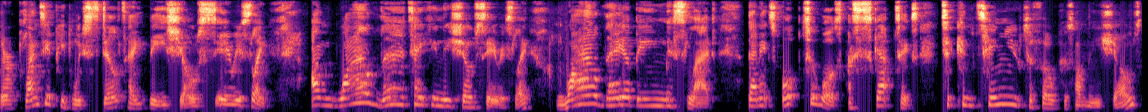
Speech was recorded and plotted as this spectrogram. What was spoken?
there are plenty of people who still take these shows seriously. And while they're taking these shows seriously, while they are being misled, then it's up to us as skeptics to continue to focus on these shows,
